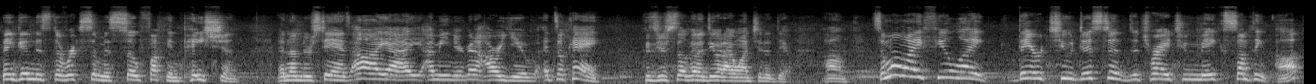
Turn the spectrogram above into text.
Thank goodness the Rixum is so fucking patient and understands. Oh yeah, I, I mean you're gonna argue. It's okay because you're still gonna do what I want you to do. Um, some someone might feel like they're too distant to try to make something up.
